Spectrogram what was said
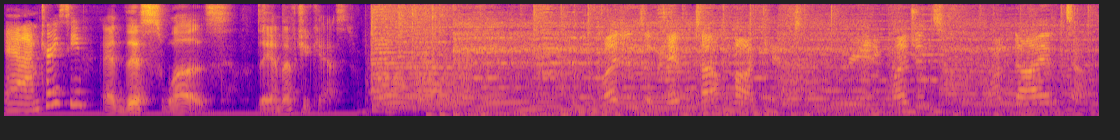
And I'm Tracy. and this was the MFG Cast. Legends of Tabletop Podcast. Creating legends one die at a time.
